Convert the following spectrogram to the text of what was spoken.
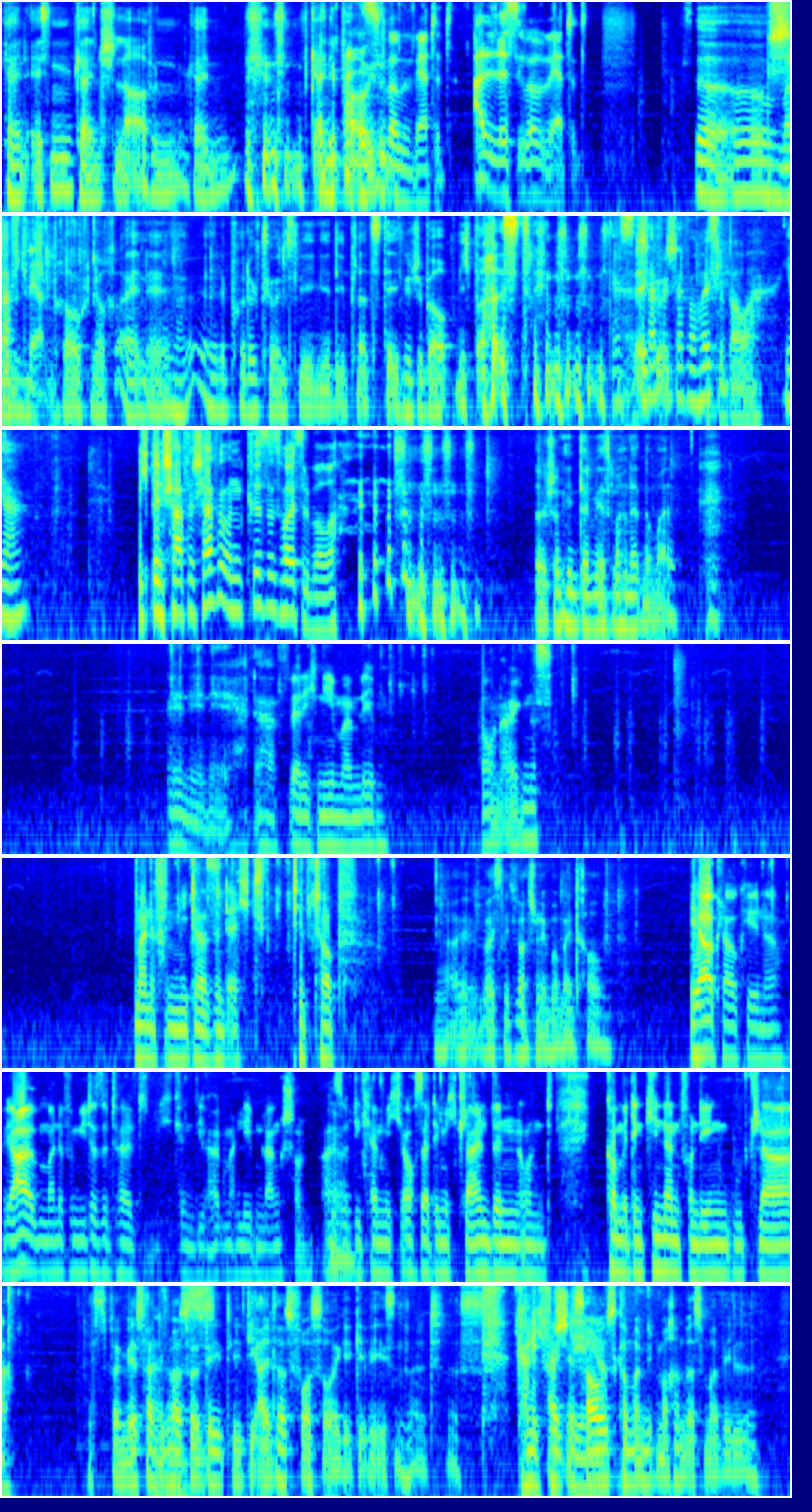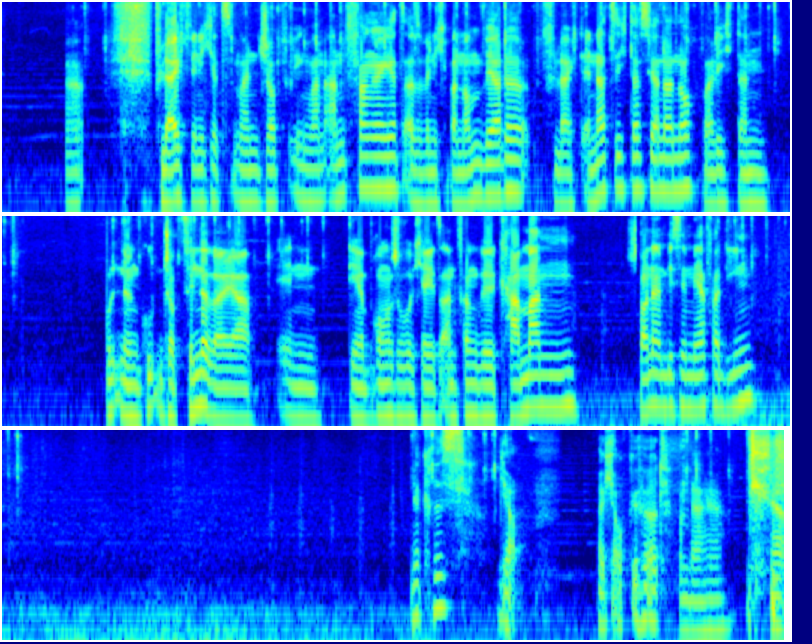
Kein Essen, kein Schlafen, kein, keine Alles Pause. überbewertet. Alles überbewertet. So, oh Beschafft Mann, werden. ich brauche noch eine, eine Produktionslinie, die platztechnisch überhaupt nicht passt. Sehr Schaffe, gut. Schaffe, Häuslebauer. Ja. Ich bin Schaffe, Schaffe und Chris ist Häuslebauer. Soll schon hinter mir, das machen nicht normal. Nee, nee, nee. Da werde ich nie in meinem Leben bauen eigenes. Meine Vermieter sind echt tipptopp. Ja, ich weiß nicht, war schon immer mein Traum. Ja, klar, okay, ne. Ja, meine Vermieter sind halt, ich kenne die halt mein Leben lang schon. Also Ja. die kennen mich auch seitdem ich klein bin und komme mit den Kindern von denen gut klar. Das, bei mir ist halt Also immer so die, die, die Altersvorsorge gewesen. Halt. Das Kann ich verstehen. eigenes ja. Haus kann man mitmachen, was man will. Vielleicht, wenn ich jetzt meinen Job irgendwann anfange jetzt, also wenn ich übernommen werde, vielleicht ändert sich das ja dann noch, weil ich dann unten einen guten Job finde, weil ja in der Branche, wo ich ja jetzt anfangen will, kann man schon ein bisschen mehr verdienen. Ne, Chris? Ja, habe ich auch gehört. Von daher. Ja.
